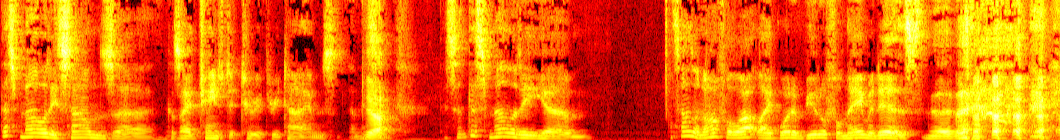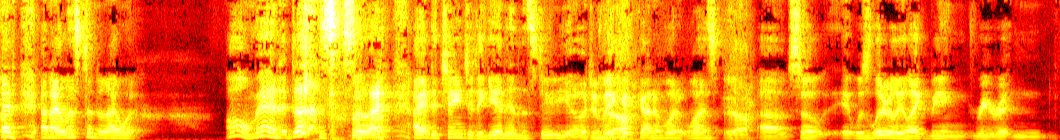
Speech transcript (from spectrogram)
"This melody sounds," because I had changed it two or three times. And they Yeah. said, they said this melody um, sounds an awful lot like "What a Beautiful Name It Is." The, the and, and I listened and I went, "Oh man, it does!" So I, I had to change it again in the studio to make Yeah. it kind of what it was. yeah. Uh, so it was literally like being rewritten,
